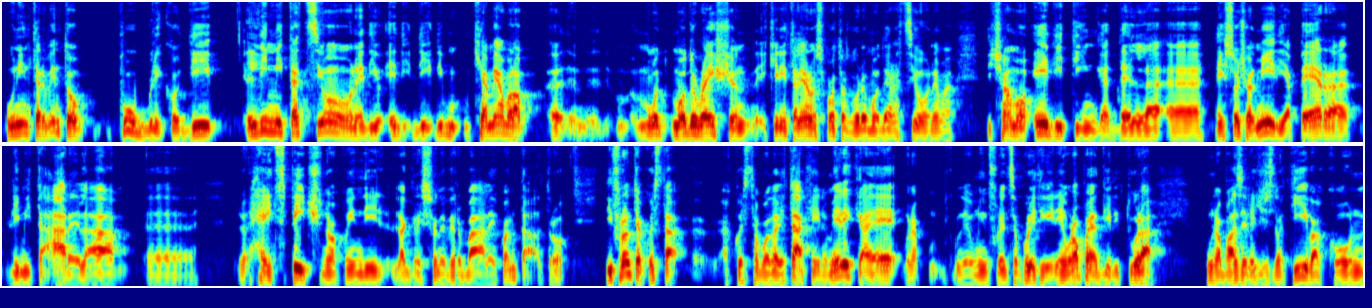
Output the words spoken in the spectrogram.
un intervento pubblico di limitazione, di, di, di, di chiamiamola eh, moderation, che in italiano si può tradurre moderazione, ma diciamo editing del, eh, dei social media per limitare la eh, hate speech, no? quindi l'aggressione verbale e quant'altro, di fronte a questa, a questa modalità che in America è una, un'influenza politica, in Europa è addirittura una base legislativa con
